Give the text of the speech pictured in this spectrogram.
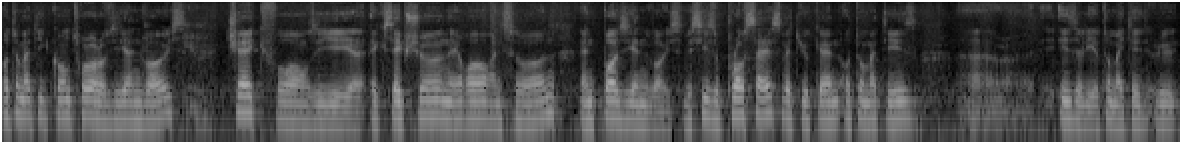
automatic control of the invoice, check for the uh, exception, error, and so on, and post the invoice. This is a process that you can automatize uh, easily, automated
